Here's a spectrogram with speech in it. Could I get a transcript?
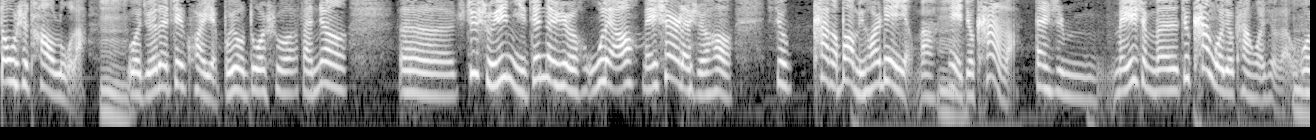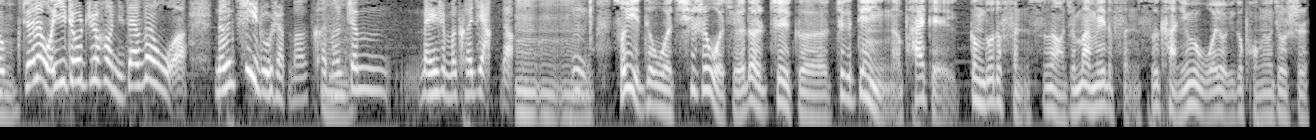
都是套路了。嗯我觉得这块儿也不用多说，反正，呃，这属于你真的是无聊没事儿的时候，就看个爆米花电影嘛，嗯。那也就看了，但是没什么，就看过就看过去了。嗯。我觉得我一周之后你再问我能记住什么，可能嗯。真没什么可讲的。嗯嗯嗯嗯，所以就我其实我觉得这个这个电影呢，拍给更多的粉丝啊，就是漫威的粉丝看，因为我有一个朋友就是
